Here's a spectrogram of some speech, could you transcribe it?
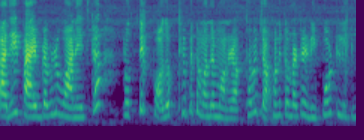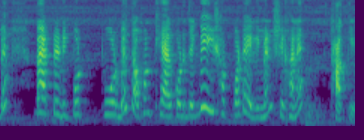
কাজেই ফাইভ ডাব্লিউ ওয়ান এইচটা প্রত্যেক পদক্ষেপে তোমাদের মনে রাখতে হবে, যখনই তোমরা একটা রিপোর্ট লিখবে বা একটা রিপোর্ট পড়বে, তখন খেয়াল করে দেখবে এই সব কটা এলিমেন্ট সেখানে থাকে।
